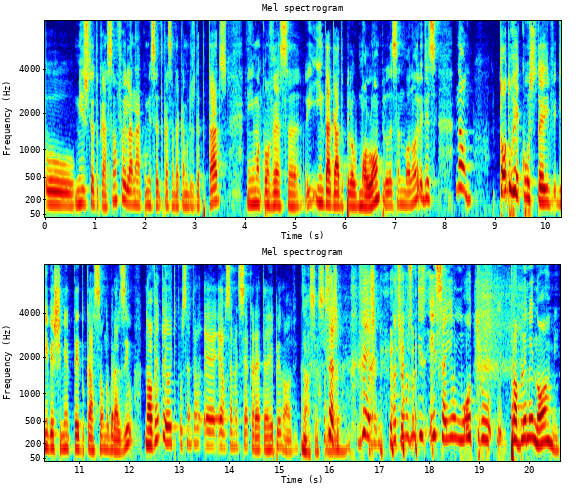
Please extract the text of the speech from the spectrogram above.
o, ministro da Educação foi lá na Comissão de Educação da Câmara dos Deputados, em uma conversa, indagado pelo Molon, pelo Alessandro Molon, ele disse: não, todo o recurso de investimento da educação no Brasil, 98% é, é orçamento secreto, é RP9. Nossa Ou seja, veja, nós tivemos um. Esse aí é um outro problema enorme.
